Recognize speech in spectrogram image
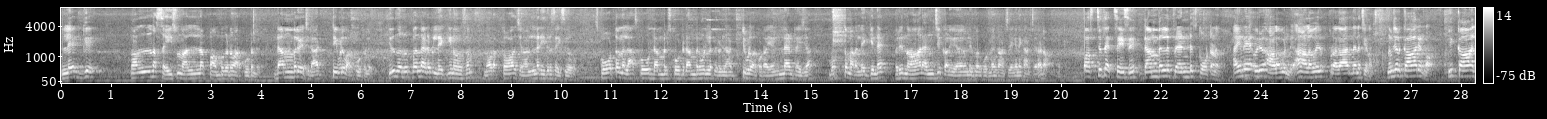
ലെഗ് നല്ല സൈസും നല്ല പമ്പ് കിട്ടുന്ന വർക്കൗട്ടുണ്ട് ഡമ്പൽ വെച്ചിട്ട് അടിപൊളി വർക്കൗട്ട് ഇത് നിർബന്ധമായിട്ട് ലെഗിന് ദിവസം മുടക്കാതെ ചെയ്യണം. നല്ല രീതിയിൽ സൈസ് കയറും സ്കോട്ട് എന്നല്ല സ്കോട്ട് ഡമ്പൽ സ്കോട്ട് കൊണ്ടുള്ള പരിപാടി അടിപൊളി വർക്കൗട്ടാണ് എല്ലാം ട്രൈ ചെയ്യുക. മൊത്തം പറഞ്ഞ ലെഗിന്റെ ഒരു നാലഞ്ച് കളി ലെഗ് വർക്കൗട്ട് ഞാൻ കാണിച്ചത്. എങ്ങനെ കാണിച്ചു തരാം കേട്ടോ ഫസ്റ്റത്തെ എക്സസൈസ് ഡമ്പലിൽ ഫ്രണ്ട് സ്കോട്ടാണ് അതിന്റെ ഒരു അളവുണ്ട്. ആ അളവ് പ്രകാരം തന്നെ ചെയ്യണം. എന്ന് വെച്ചാൽ കാലുണ്ടോ ഈ കാൽ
